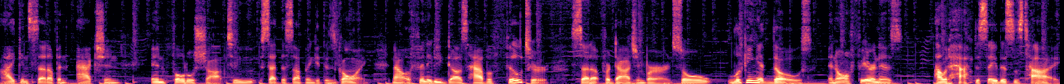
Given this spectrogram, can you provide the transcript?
I can set up an action in Photoshop to set this up and get this going. Now Affinity does have a filter set up for dodge and burn. So looking at those, in all fairness, I would have to say this is tie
